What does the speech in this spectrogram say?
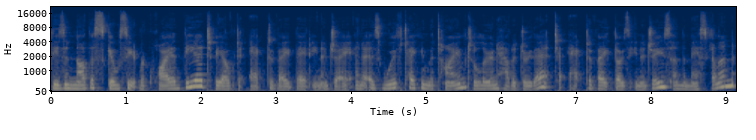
There's another skill set required there to be able to activate that energy, and it is worth taking the time to learn how to do that to activate those energies in the masculine.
